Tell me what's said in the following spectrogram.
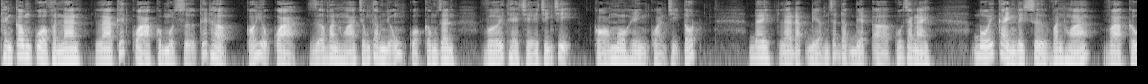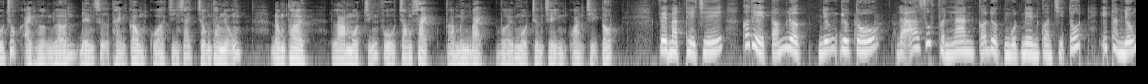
Thành công của Phần Lan là kết quả của một sự kết hợp có hiệu quả giữa văn hóa chống tham nhũng của công dân với thể chế chính trị có mô hình quản trị tốt. Đây là đặc điểm rất đặc biệt ở quốc gia này. Bối cảnh lịch sử văn hóa và cấu trúc ảnh hưởng lớn đến sự thành công của chính sách chống tham nhũng, đồng thời là một chính phủ trong sạch và minh bạch với một chương trình quản trị tốt. Về mặt thể chế, có thể tóm lược những yếu tố đã giúp Phần Lan có được một nền quản trị tốt, ít tham nhũng.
